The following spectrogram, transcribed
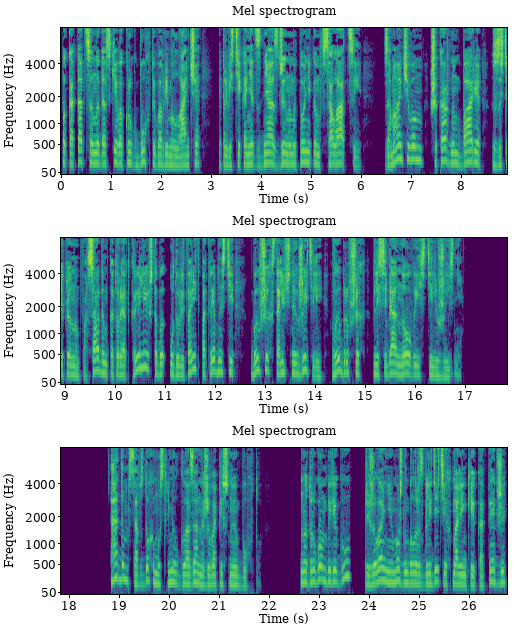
покататься на доске вокруг бухты во время ланча и провести конец дня с джином и тоником в Салации – заманчивом, шикарном баре с застекленным фасадом, который открыли, чтобы удовлетворить потребности бывших столичных жителей, выбравших для себя новый стиль жизни. Адам со вздохом устремил глаза на живописную бухту. На другом берегу, при желании, можно было разглядеть их маленькие коттеджи,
